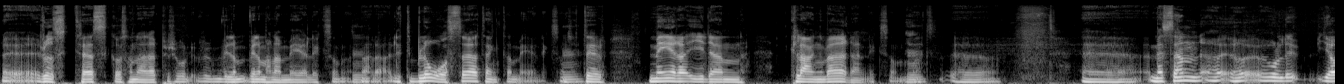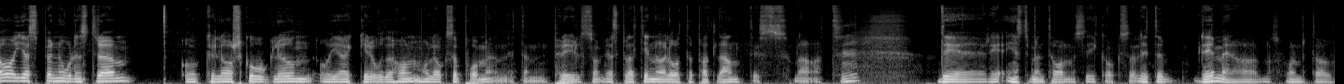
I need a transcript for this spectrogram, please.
eh, ruskträsk och sådana där personer vill, vill man ha med liksom. Mm. Där, lite blåsare har jag tänkt ha med liksom. Mm. Så det är mera i den klangvärlden liksom. Mm. Att, eh, eh, men sen håller jag och Jesper Nordenström och Lars Skoglund och Jerker Odeholm håller också på med en liten pryl som vi har spelat in några låtar på Atlantis bland annat. Mm. Det är instrumentalmusik också. Lite, det är mer någon form av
